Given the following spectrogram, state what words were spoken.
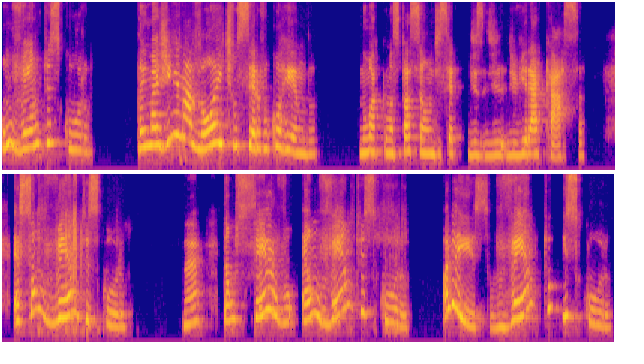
um vento escuro. Então, imagine na noite um cervo correndo, numa, numa situação de, ser, de, de virar caça. É só um vento escuro. Né? Então, o cervo é um vento escuro. Olha isso, vento escuro.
